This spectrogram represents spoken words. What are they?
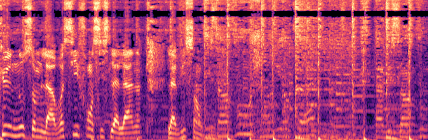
que nous sommes là. Voici Francis Lalanne, La vie sans vous. La vie sans vous,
